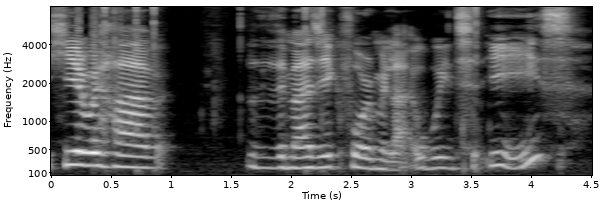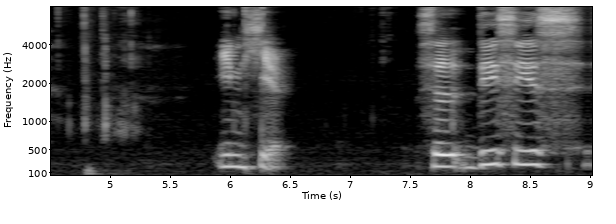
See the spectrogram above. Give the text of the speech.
here we have the magic formula, which is in here. So this is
